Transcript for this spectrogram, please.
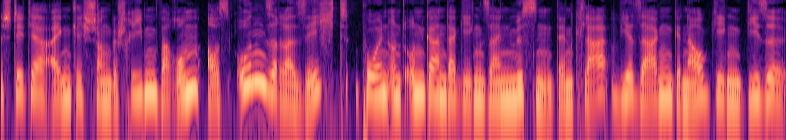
steht ja eigentlich schon geschrieben, warum aus unserer Sicht Polen und Ungarn dagegen sein müssen. Denn klar, wir sagen, genau gegen diese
